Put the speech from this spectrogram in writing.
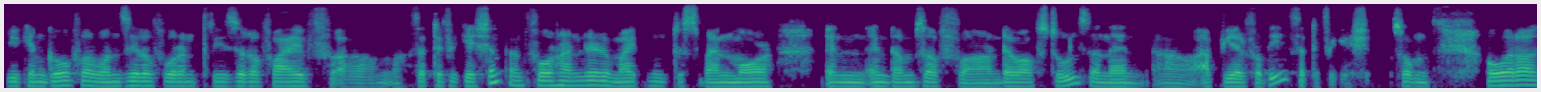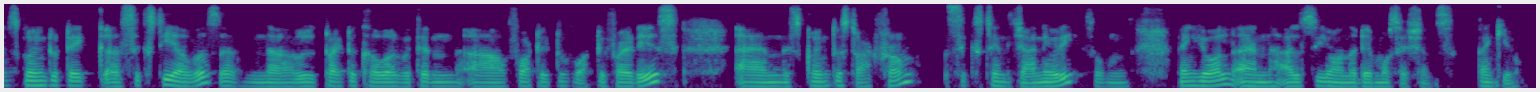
you can go for 104 and 305 um, certifications, and 400 you might need to spend more in in terms of uh, DevOps tools, and then uh, appear for the certification. So overall, it's going to take uh, 60 hours, and uh, we'll try to cover within uh, 40 to 45 days, and it's going to start from 16th January. So thank you all, and I'll see you on the demo sessions. Thank you.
